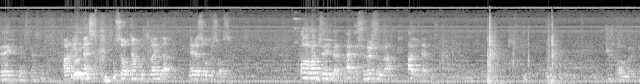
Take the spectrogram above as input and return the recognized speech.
Nereye gitmek istersin? Fark etmez. Bu soğuktan kurtulayım da neresi olursa olsun. O zaman bize gidelim. Hadi sınırsın da. Hadi gidelim. Kürk almaya geldim.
